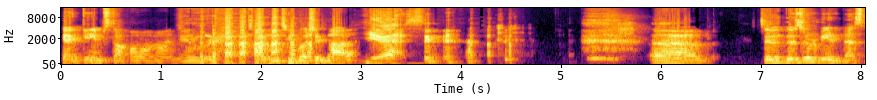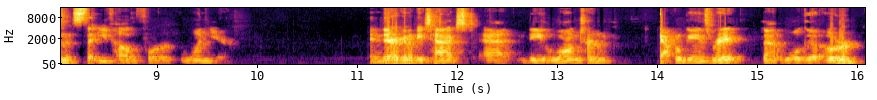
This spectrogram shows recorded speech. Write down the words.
Got GameStop on my mind, man. We're talking too much about it. Yes. um, so there's going to be investments that you've held for one year, and they're going to be taxed at the long-term capital gains rate that we'll go over.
